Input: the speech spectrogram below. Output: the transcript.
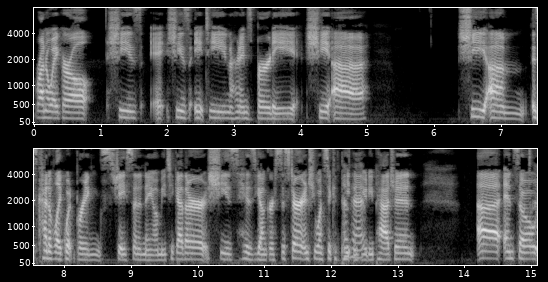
Runaway Girl. She's she's 18. Her name's Birdie. She uh she um is kind of like what brings Jason and Naomi together. She's his younger sister, and she wants to compete in a beauty pageant. Uh, and so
